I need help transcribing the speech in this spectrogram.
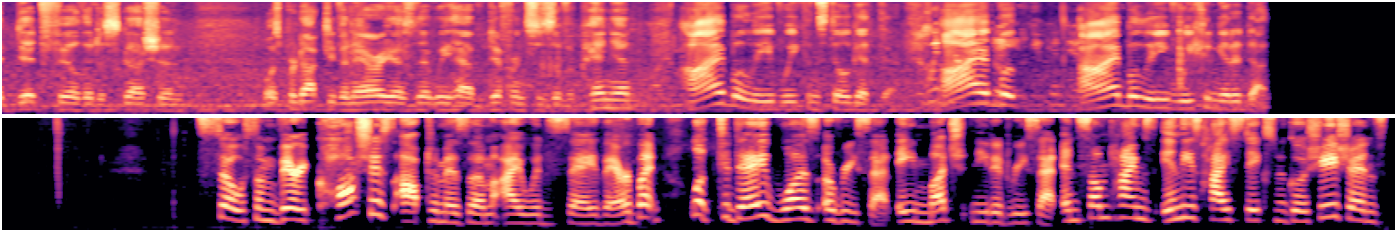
I did feel the discussion was productive in areas that we have differences of opinion. I believe we can still get there. I, be- I believe we can get it done. So, some very cautious optimism, I would say there. But look, today was a reset, a much needed reset. And sometimes in these high stakes negotiations,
